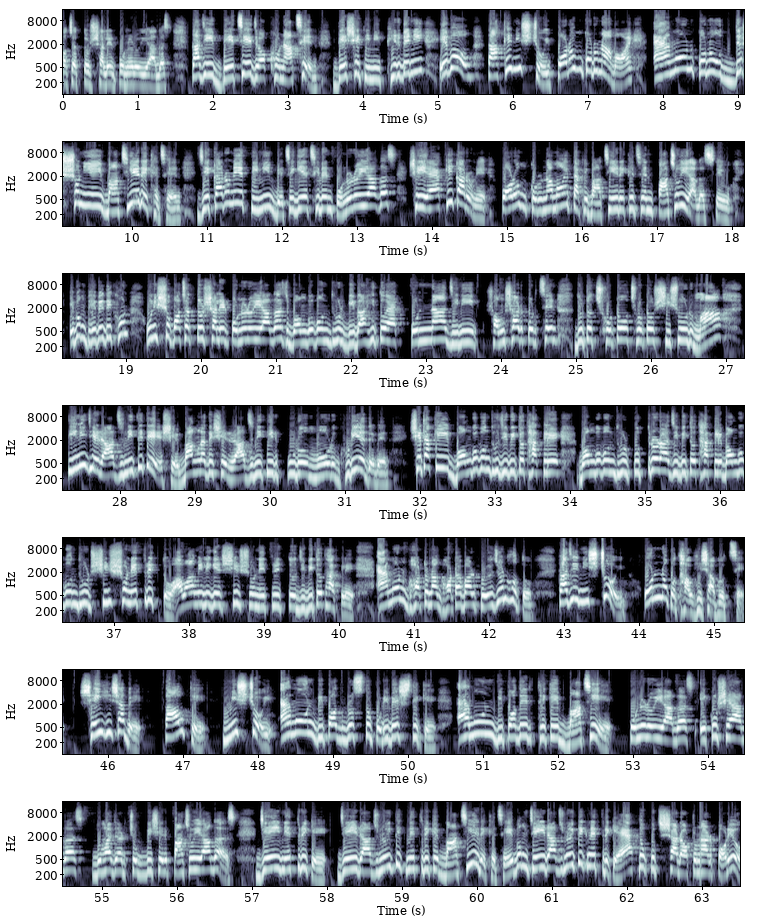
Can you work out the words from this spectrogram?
সালের পনেরোই আগস্ট। কাজেই বেঁচে যখন আছেন, দেশে তিনি ফিরবেনই এবং তাকে নিশ্চয়ই পরম করুণাময় এমন কোনো উদ্দেশ্য নিয়েই বাঁচিয়ে রেখেছেন, যে কারণে তিনি বেঁচে গিয়েছিলেন পনেরোই আগস্ট। সেই একই কারণে পরম করুণাময় তাকে বাঁচিয়ে রেখেছেন পাঁচই আগস্টেও। এবং ভেবে দেখুন, উনিশশো পঁচাত্তর সালের পনেরোই আগস্ট বঙ্গবন্ধুর বিবাহিত এক কন্যা যিনি সংসার করছেন, দুটো ছোট ছোট শিশুর মা, তিনি যে রাজনীতিতে এসে বাংলাদেশের রাজনীতির পুরো মোড় ঘুরিয়ে দেবেন, সেটা কি বঙ্গবন্ধু জীবিত থাকলে, বঙ্গবন্ধুর পুত্ররা জীবিত থাকলে, বঙ্গবন্ধুর শীর্ষ নেতৃত্ব, আওয়ামী লীগের শীর্ষ নেতৃত্ব জীবিত থাকলে এমন ঘটনা ঘটাবার প্রয়োজন হতো? কাজে নিশ্চয়ই অন্য কোথাও হিসাব হচ্ছে। সেই হিসাবে কাউকে নিশ্চয়ই এমন বিপদগ্রস্ত পরিবেশ থেকে, এমন বিপদের থেকে বাঁচিয়ে পনেরোই আগস্ট, একুশে আগস্ট দু হাজার চব্বিশের পাঁচই আগস্ট যেই নেত্রীকে, যেই রাজনৈতিক নেত্রীকে বাঁচিয়ে রেখেছে এবং যেই রাজনৈতিক নেত্রীকে এত কুৎসা রটনার পরেও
